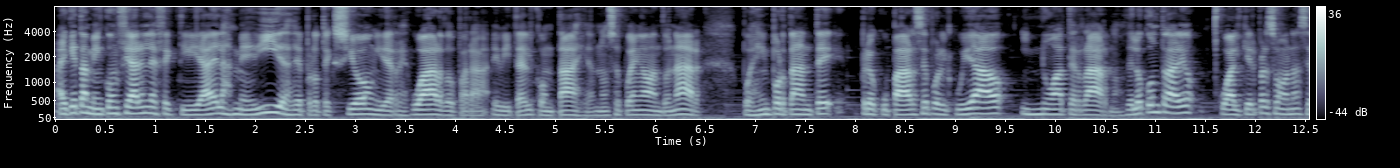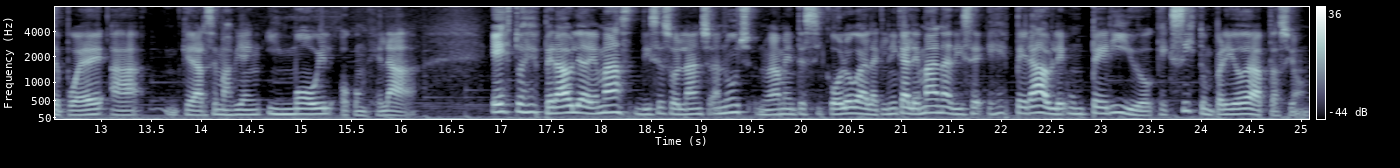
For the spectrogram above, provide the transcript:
Hay que también confiar en la efectividad de las medidas de protección y de resguardo para evitar el contagio. No se pueden abandonar pues es importante preocuparse por el cuidado y no aterrarnos. De lo contrario, cualquier persona se puede a quedarse más bien inmóvil o congelada. Esto es esperable además, dice Solange Anuch, nuevamente psicóloga de la clínica alemana, dice, es esperable un periodo, que existe un periodo de adaptación.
